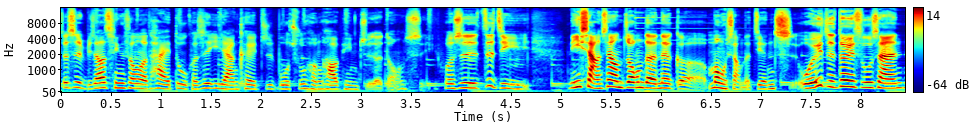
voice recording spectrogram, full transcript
就是比较轻松的态度，可是依然可以直播出很好品质的东西，或是自己你想象中的那个梦想的坚持。我一直对苏珊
